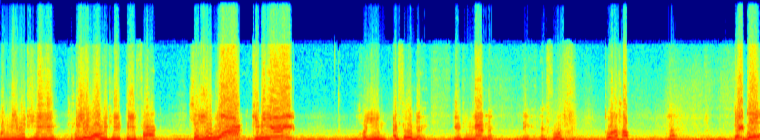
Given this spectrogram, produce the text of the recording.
มันมีวิธีเขาเรียกว่าวิธีตีฝาก สมมุติว่าคิดง่ายๆขอยืม iPhone หน่อย ยืมทีมงานหน่อย นี่ iPhone โทษนะครับ มาใจโกะ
